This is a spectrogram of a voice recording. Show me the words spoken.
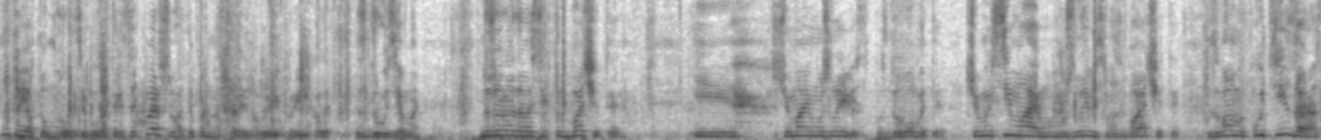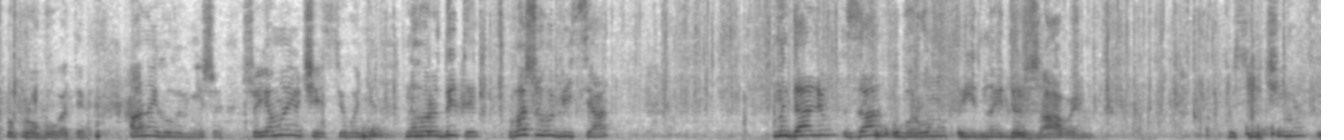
Ну то я в тому році була 31-го, а тепер на старий новий рік приїхали з друзями. Дуже рада вас всіх тут бачити. І що маю можливість поздоровити, що ми всі маємо можливість вас бачити, з вами куті зараз попробувати. А найголовніше, що я маю честь сьогодні нагородити вашого бійця медалю за оборону рідної держави. Посвідчення і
